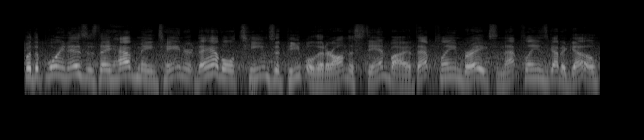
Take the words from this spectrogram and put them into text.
But the point is, is they have maintainer, they have whole teams of people that are on the standby. If that plane breaks and that plane's got to go,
